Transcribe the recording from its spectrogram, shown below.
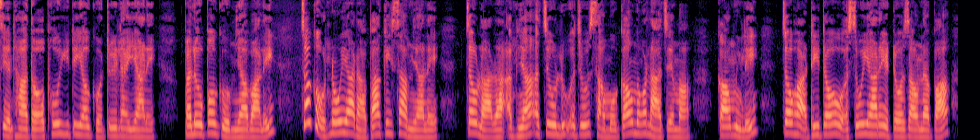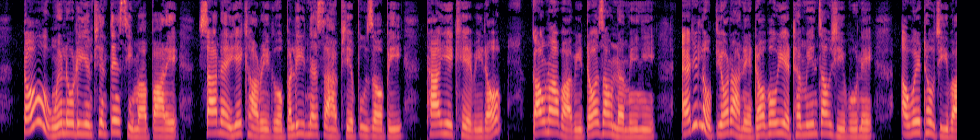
စင်ထားသောအဖိုးကြီးတစ်ယောက်ကိုတွေ့လိုက်ရတယ်ဘလို့ပုံကိုများပါလေကျောက်ကိုနှိုးရတာဘာကိစ္စများလဲ ကျောက်လာတာအများအကျိုးလူအကျိုးဆောင်မှုကောင်းသောလာခြင်းမှာကောင်းပြီလေကျောက်ဟာဒီတော့ကိုအစိုးရတဲ့တော်ဆောင်နဲ့ပါတော့ဝင်လိုလျင်ဖြင့်တင့်စီမှာပါတဲ့စားနဲ့ရိတ်ခါတွေကိုဗလိနှက်စာဖြစ်ပူဇော်ပြီးထားရိတ်ခဲ့ပြီးတော့ကောင်းလာပါပြီတောဆောင်နမင်းကြီးအဲ့ဒီလိုပြောတာနဲ့ဒေါ်ဘုတ်ရဲ့ထမင်းကြောက်ရည်ဘူးနဲ့အဝဲထုတ်ကြီးပါ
